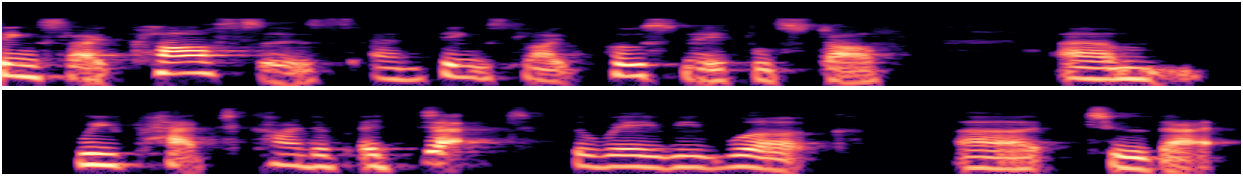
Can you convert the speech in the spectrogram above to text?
things like classes and things like postnatal stuff, um, we've had to kind of adapt the way we work uh, to that.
